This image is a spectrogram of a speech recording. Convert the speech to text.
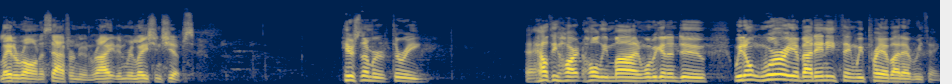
later on this afternoon, right? In relationships. Here's number three a healthy heart and holy mind. What are we going to do? We don't worry about anything, we pray about everything.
